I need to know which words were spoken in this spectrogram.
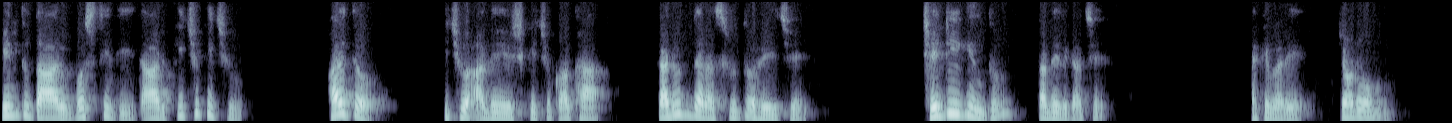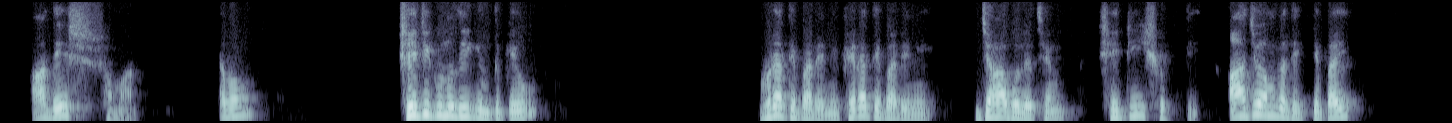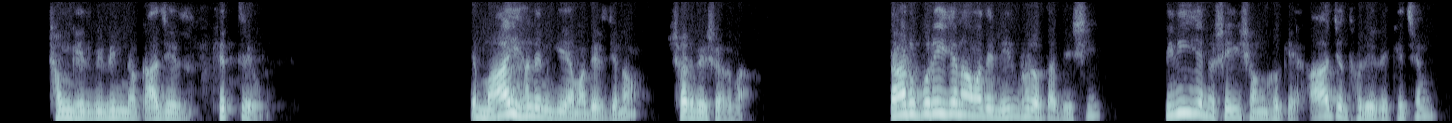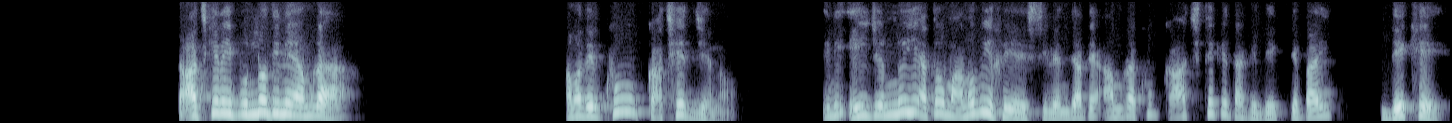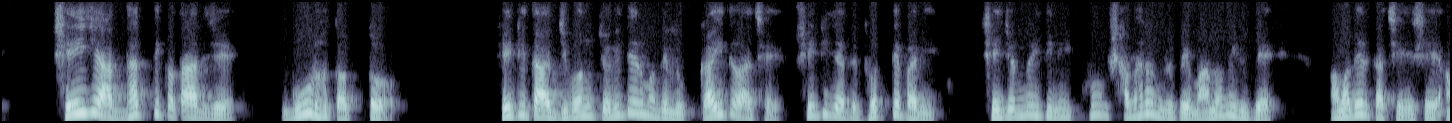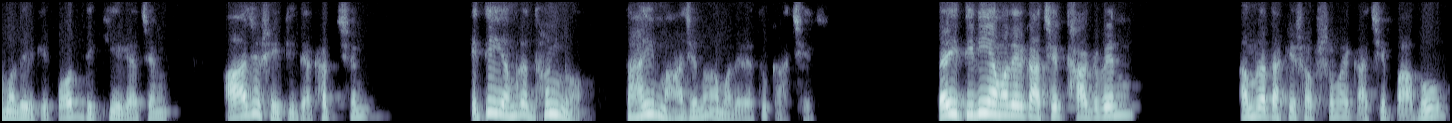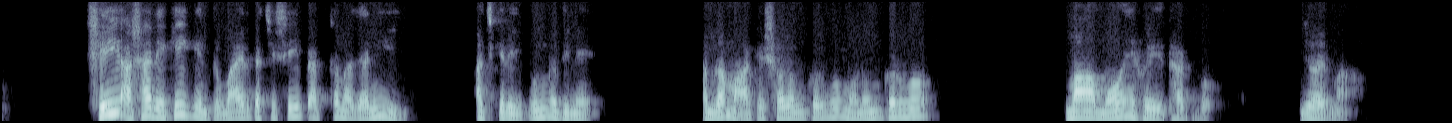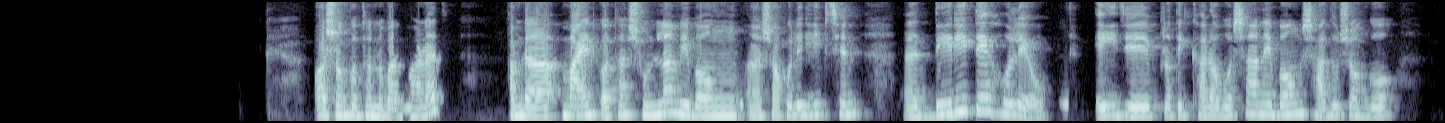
কিন্তু তার উপস্থিতি, তার কিছু কিছু, হয়তো কিছু আদেশ, কিছু কথা কারুর দ্বারা শ্রুত হয়েছে, সেটি কিন্তু তাদের কাছে একেবারে চরম আদেশ সমান এবং সেটি কোনোদিন কিন্তু কেউ ঘোরাতে পারেনি, ফেরাতে পারেনি। যা বলেছেন সেটি সত্যি। আজও আমরা দেখতে পাই সংঘের বিভিন্ন কাজের ক্ষেত্রেও মাই হলেন গিয়ে আমাদের যেন সর্বে সর্বা। তার উপরেই যেন আমাদের নির্ভরতা বেশি তিনি যেন সেই সংঘকে আজ ধরে রেখেছেন। আজকের এই পুণ্য দিনে আমরা আমাদের খুব কাছের যেন, তিনি এই জন্যই এত মানবী হয়ে এসেছিলেন যাতে আমরা খুব কাছ থেকে তাকে দেখতে পাই, দেখে সেই যে আধ্যাত্মিকতার যে গূঢ় তত্ত্ব সেইটি তার জীবন চরিতের মধ্যে লুক্কায়িত আছে, সেটি যাতে ধরতে পারি, সেই জন্যই তিনি খুব সাধারণ রূপে, মানবী রূপে আমাদের কাছে এসে আমাদেরকে পথ দেখিয়ে গেছেন, আজও সেইটি দেখাচ্ছেন। এতেই আমরা ধন্য, তাই মা যেন আমাদের এত কাছের। তাই তিনি আমাদের কাছে থাকবেন, আমরা তাকে সবসময় কাছে পাবো। সেই আশা রেখেই কিন্তু মায়ের কাছে সেই প্রার্থনা জানিয়ে আজকের এই পুণ্য দিনে আমরা মাকে স্মরণ করব, মনন করব মা ময় হয়ে থাকব। জয় মা। অসংখ্য ধন্যবাদ মহারাজ। আমরা মায়ের কথা শুনলাম এবং সকলেই লিখছেন দেরিতে হলেও এই যে প্রতীক্ষার অবসান এবং সাধু সঙ্গ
